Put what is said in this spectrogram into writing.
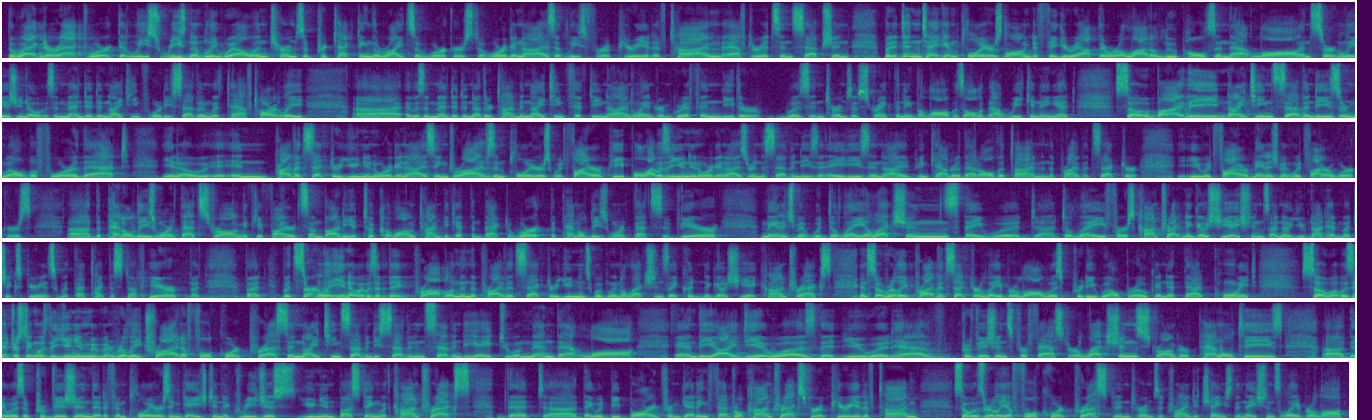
The Wagner Act worked at least reasonably well in terms of protecting the rights of workers to organize, at least for a period of time after its inception. But it didn't take employers long to figure out there were a lot of loopholes in that law. And certainly, as you know, it was amended in 1947 with Taft Hartley. Uh, it was amended another time in 1959, Landrum Griffin. Neither was in terms of strengthening the law, it was all about weakening it. So by the 1970s and well before that, you know, in private sector union organizing drives employers would fire people. I was a union organizer in the 70s and 80s, and I encountered that all the time in the private sector. You would fire, management would fire workers. Uh, the penalties weren't that strong. If you fired somebody, it took a long time to get them back to work. The penalties weren't that severe. Management would delay elections. They would uh, delay first contract negotiations. I know you've not had much experience with that type of stuff here, but, but, but certainly, you know, it was a big problem in the private sector. Unions would win elections, they couldn't negotiate contracts. And so really private sector labor law was pretty well broken at that point. So what was interesting was the union movement really tried a full court press in 1977 and 78 to amend that law. And the idea was that you would have provisions for faster elections, stronger penalties. Uh, there was a provision that if employers engaged in egregious union busting with contracts, that uh, they would be barred from getting federal contracts for a period of time. So it was really a full court press in terms of trying to change the nation's labor law.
